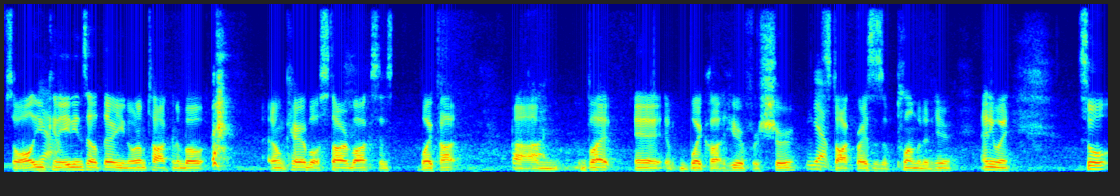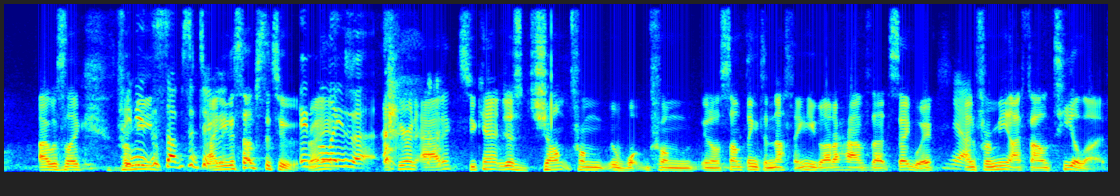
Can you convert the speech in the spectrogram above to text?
So all you Yeah. Canadians out there, you know what I'm talking about. I don't care about Starbucks. It's boycott. Um, but uh, boycott here for sure. Yeah. Stock prices have plummeted here. Anyway, so I was like, for He me, needs a substitute. I need a substitute, in right? Malaysia. if you're an addict, you can't just jump from from you know something to nothing. You got to have that segue. Yeah. And for me, I found Tea Alive,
